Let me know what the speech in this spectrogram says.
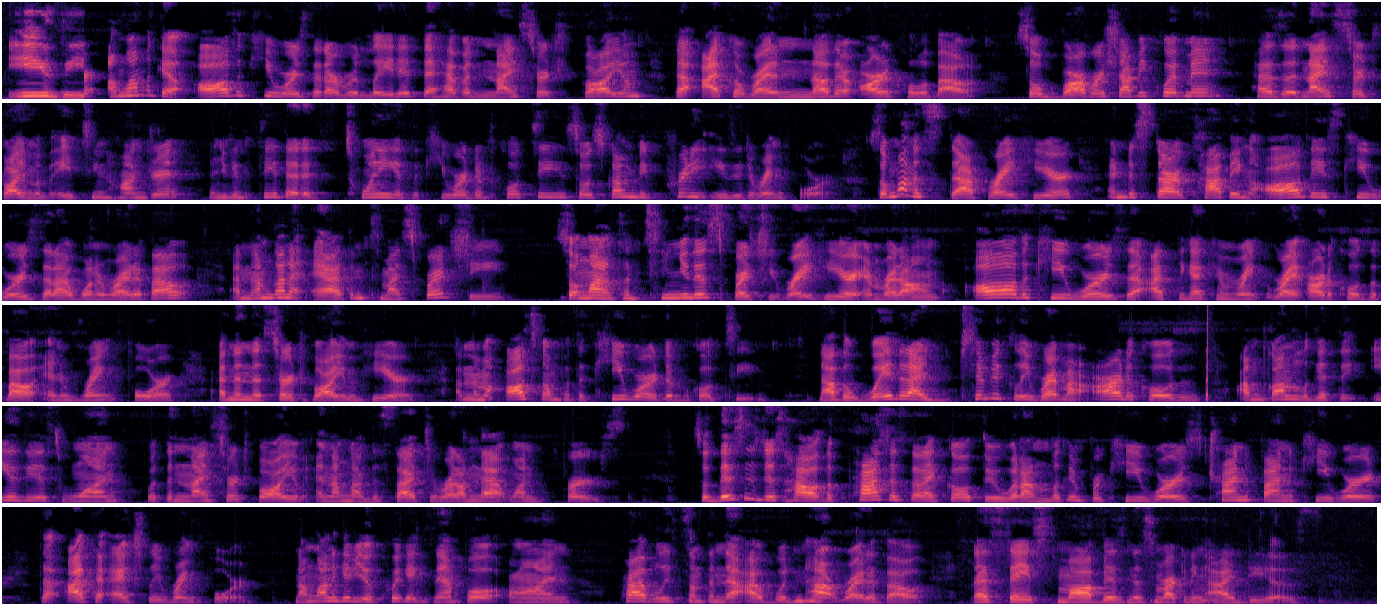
easy. I'm to look at all the keywords that are related that have a nice search volume that I could write another article about. So barbershop equipment has a nice search volume of 1800 and you can see that it's 20 is the keyword difficulty. So it's going to be pretty easy to rank for. So I'm going to stop right here and just start copying all these keywords that I want to write about and then I'm going to add them to my spreadsheet so I'm going to continue this spreadsheet right here and write down all the keywords that I think I can rank, write articles about and rank for, and then the search volume here. And then I'm also going to put the keyword difficulty. Now the way that I typically write my articles is I'm going to look at the easiest one with the nice search volume and I'm going to decide to write on that one first. So this is just how the process that I go through when I'm looking for keywords, trying to find a keyword that I could actually rank for. Now I'm going to give you a quick example on probably something that I would not write about. Let's say small business marketing ideas.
